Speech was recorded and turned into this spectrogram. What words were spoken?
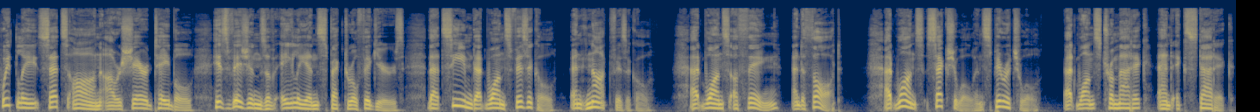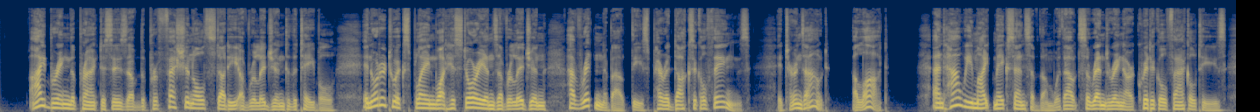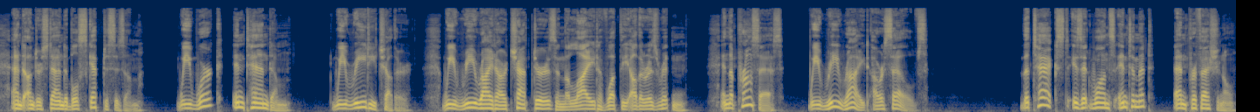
Whitley sets on our shared table his visions of alien spectral figures that seemed at once physical and not physical, at once a thing and a thought, at once sexual and spiritual, at once traumatic and ecstatic I bring the practices of the professional study of religion to the table in order to explain what historians of religion have written about these paradoxical things. It turns out, a lot. And how we might make sense of them without surrendering our critical faculties and understandable skepticism. We work in tandem. We read each other. We rewrite our chapters in the light of what the other has written. In the process, we rewrite ourselves. The text is at once intimate and professional,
